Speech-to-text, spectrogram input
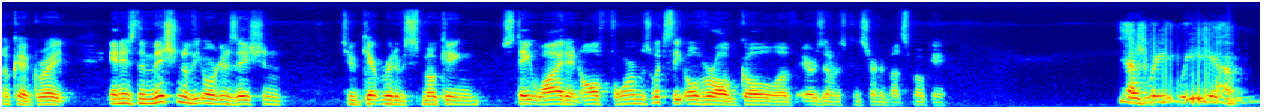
Okay, great. And is the mission of the organization to get rid of smoking statewide in all forms? What's the overall goal of Arizona's concern about smoking? Yes, we we um,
